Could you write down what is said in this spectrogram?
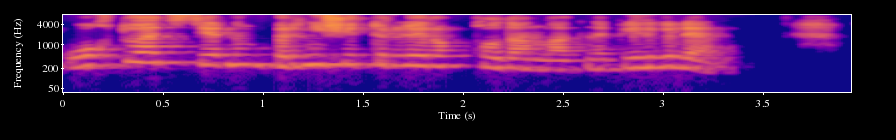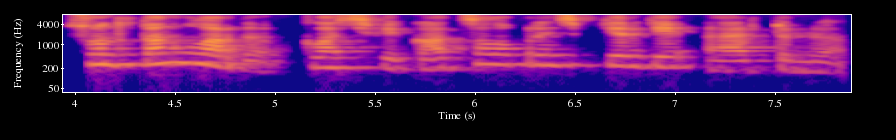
оқыту әдістерінің бірнеше түрлері қолданылатыны белгілі. Сондықтан оларды классификациялау принциптері де әртүрлі.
